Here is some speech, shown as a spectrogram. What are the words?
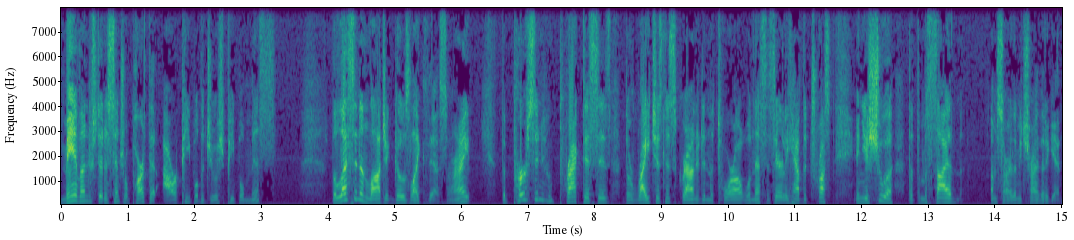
may have understood a central part that our people, the Jewish people, miss? The lesson in logic goes like this, all right? The person who practices the righteousness grounded in the Torah will necessarily have the trust in Yeshua that the Messiah. I'm sorry, let me try that again.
